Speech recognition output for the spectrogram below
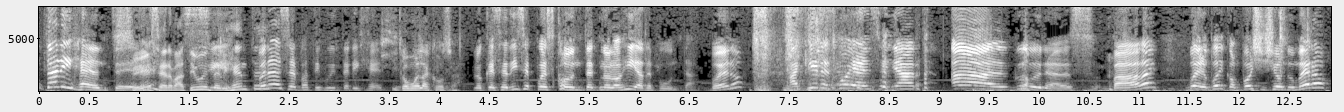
inteligentes. ¿Sí? ¿Preservativo Sí, inteligente? Preservativo inteligente. ¿Y cómo es la cosa? Lo que se dice pues con tecnología de punta. Bueno, aquí les voy a enseñar algunas, ¿vale? Bueno, voy con posición número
